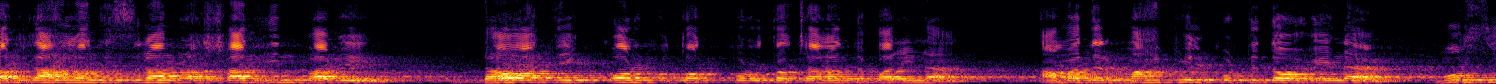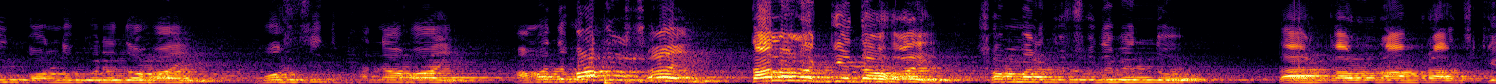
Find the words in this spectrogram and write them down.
আজকে আহ্লাদ ইসলামরা স্বাধীনভাবে দাওয়াতি কর্মতৎপরতা চালাতে পারি না। আমাদের মাহফিল করতে দেওয়া হয় না। মসজিদ বন্ধ করে দেওয়া হয়, মসজিদ ভাঙা হয়, আমাদের মাদ্রাসায় তালা লাগিয়ে দেওয়া হয় সম্মানিত সুদীবেন্দু তার কারণ আমরা আজকে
